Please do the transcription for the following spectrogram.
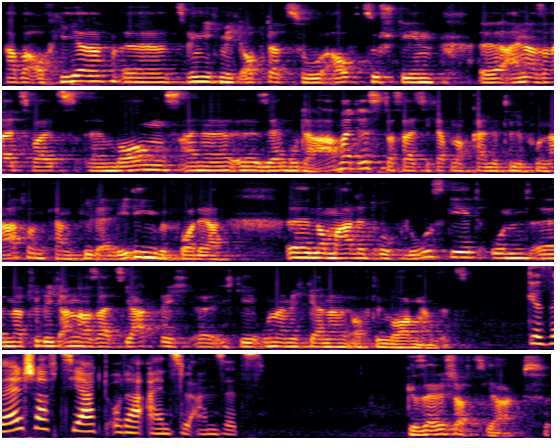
aber auch hier äh, zwinge ich mich oft dazu aufzustehen. Äh, einerseits, weil es äh, morgens eine äh, sehr gute Arbeit ist, das heißt, ich habe noch keine Telefonate und kann viel erledigen, bevor der normale Druck losgeht. Und natürlich andererseits jagdlich, ich gehe unheimlich gerne auf den Morgenansitz. Gesellschaftsjagd oder Einzelansitz? Gesellschaftsjagd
